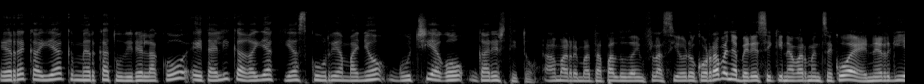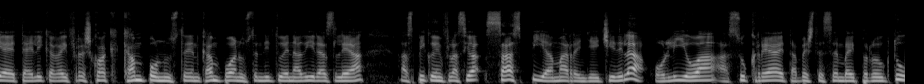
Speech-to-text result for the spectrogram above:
errekaiak merkatu direlako eta elikagaiak iazko urrian baino gutxiago garestitu. Amarren bat apaldu da inflazio orokorra, baina berezikin abarmentzekoa energia eta elikagai freskoak kanpon usten, kanpoan usten dituen adierazlea, azpiko inflazioa zazpi amarren jaitsi dela, olioa, azukrea eta beste zenbait produktu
